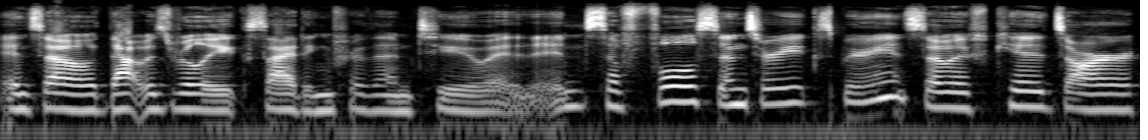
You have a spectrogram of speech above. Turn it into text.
And so that was really exciting for them too. And it's a full sensory experience. So if kids are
